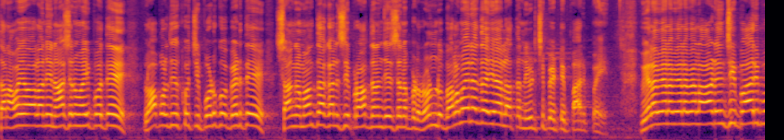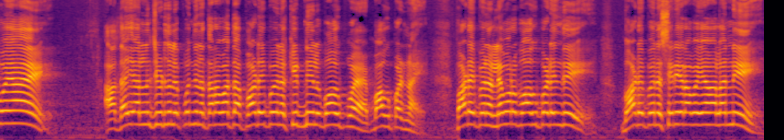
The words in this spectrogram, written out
తన అవయవాలని నాశనం అయిపోతే లోపల తీసుకొచ్చి పడుకోబెడితే సంఘమంతా కలిసి ప్రార్థన చేసినప్పుడు రెండు బలమైన దయ్యాలు అతన్ని విడిచిపెట్టి పారిపోయి వేల విలవిల ఆడించి పారిపోయాయి. ఆ దయ్యాల నుంచి విడుదల పొందిన తర్వాత పాడైపోయిన కిడ్నీలు బాగుపోయాయి బాగుపడినాయి. పాడైపోయిన లివర్ బాగుపడింది. పాడైపోయిన శరీర అవయవాలన్నీ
